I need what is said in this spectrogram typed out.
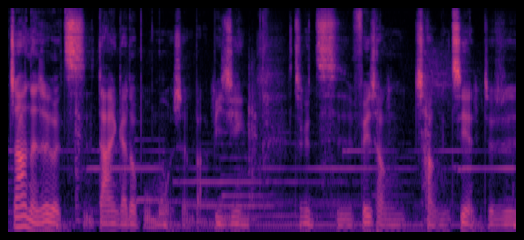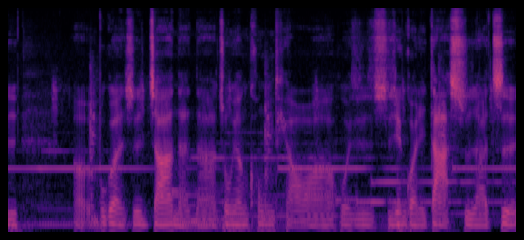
渣男这个词大家应该都不陌生吧？毕竟这个词非常常见，就是。呃，不管是渣男啊、中央空调啊，或者是时间管理大师啊，这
